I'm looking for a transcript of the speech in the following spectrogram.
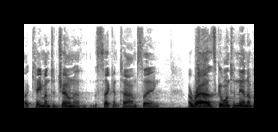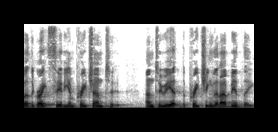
uh, came unto Jonah the second time, saying, Arise, go unto Nineveh, the great city, and preach unto, unto it the preaching that I bid thee.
